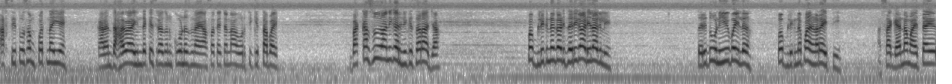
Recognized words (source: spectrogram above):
अस्तित्व संपत नाही आहे कारण दहा वेळा हिंद केसरी अजून कोणच नाही असा त्याच्या नावावरती किताब आहे. बाकासूर आणि घरणिकीचा राजा. पब्लिकनं गाडी जरी गाडी लागली तरी दोन्ही बैल पब्लिकनं पाळणार आहे ती. सगळ्यांना माहीत आहे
